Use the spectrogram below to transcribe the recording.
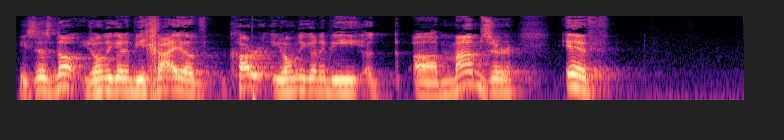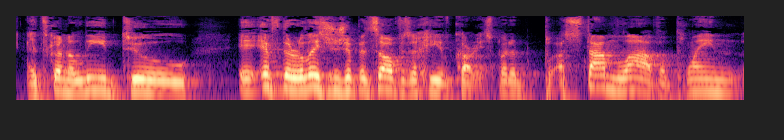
He says, no, you're only going to be chayav, you're only going to be a, a mamzer if it's going to lead to, if the relationship itself is a chiyav kares. But a, a stam lav, a plain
